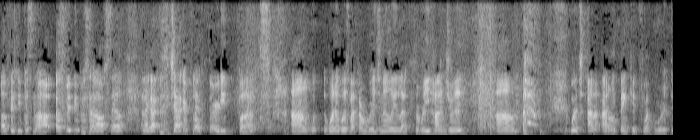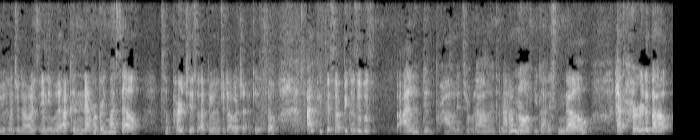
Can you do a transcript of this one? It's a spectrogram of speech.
a 50% off, a 50% off sale. And I got this jacket for like 30 bucks um, when it was like originally like 300 um, which I don't, I don't think it's like worth $300 anyway. I could never bring myself to purchase a $300 jacket. So I picked this up because it was, I lived in Providence, Rhode Island, and I don't know if you guys know, have heard about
